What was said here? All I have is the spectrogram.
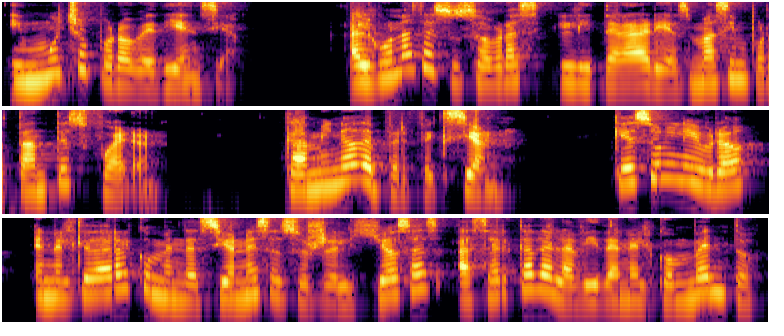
y mucho por obediencia. Algunas de sus obras literarias más importantes fueron Camino de Perfección, que es un libro en el que da recomendaciones a sus religiosas acerca de la vida en el convento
